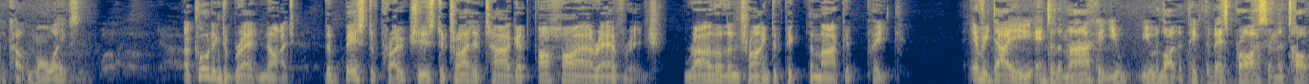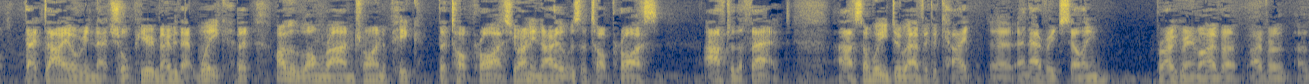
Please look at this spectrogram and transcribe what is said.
a couple more weeks. According to Brad Knight, the best approach is to try to target a higher average rather than trying to pick the market peak. Every day you enter the market, you, you would like to pick the best price and the top that day or in that short period, maybe that week. But over the long run, trying to pick the top price, you only know it was the top price after the fact. Uh, so we do advocate uh, an average selling program over over a, a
